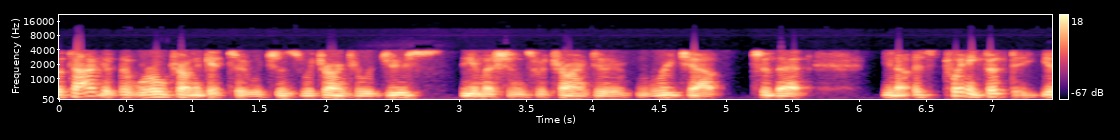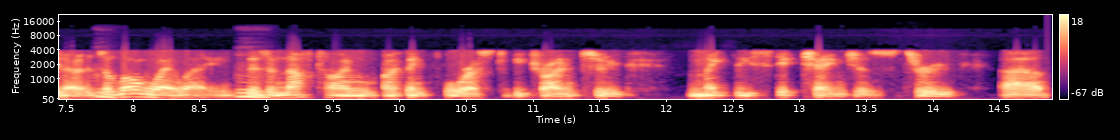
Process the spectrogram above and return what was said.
the target that we're all trying to get to, which is we're trying to reduce the emissions. We're trying to reach out to that. You know, it's 2050. You know, it's mm. a long way away. Mm. There's enough time, I think, for us to be trying to make these step changes through uh,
